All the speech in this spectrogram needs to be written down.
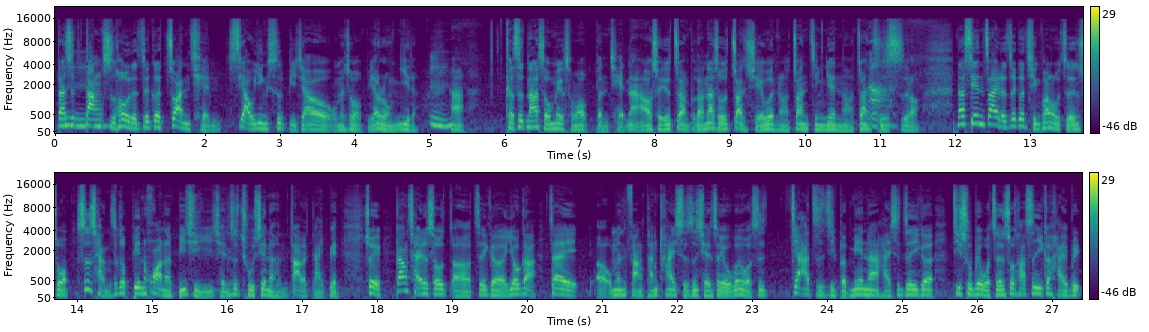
但是当时候的这个赚钱效应是比较，我们说比较容易的，嗯啊，可是那时候没有什么本钱呐，然后所以就赚不到。那时候赚学问哦，赚经验哦，赚知识哦。那现在的这个情况，我只能说市场的这个变化呢，比起以前是出现了很大的改变。所以刚才的时候，呃，这个 Yoga 在呃我们访谈开始之前，所以有问我是价值基本面呢，还是这一个技术面？我只能说它是一个 hybrid。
